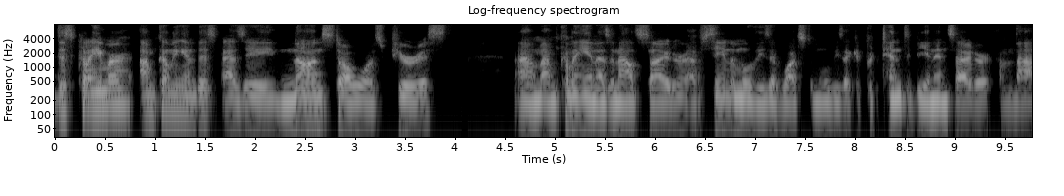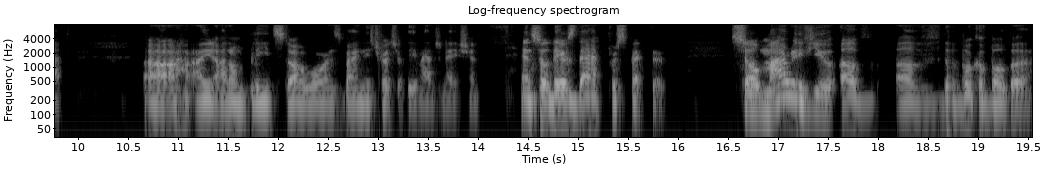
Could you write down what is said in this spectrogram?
disclaimer: I'm coming in this as a non-Star Wars purist. Um, I'm coming in as an outsider. I've seen the movies. I've watched the movies. I could pretend to be an insider. I'm not. Uh, I, you know, I don't bleed Star Wars by any stretch of the imagination. And so there's that perspective. So my review of of the Book of Boba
